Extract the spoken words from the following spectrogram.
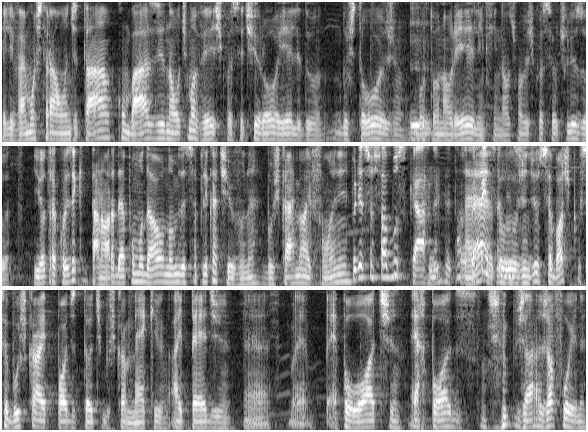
Ele vai mostrar onde está com base na última vez que você tirou ele do, do estojo, uhum. botou na orelha, enfim, na última vez que você utilizou. E outra coisa é que tá na hora da Apple mudar o nome desse aplicativo, né? Buscar meu iPhone. Podia ser só buscar, né? Eu tava é, até pensando. Tô, hoje em dia você busca, você busca iPod Touch, busca Mac, iPad, é, é, Apple Watch, AirPods, já, já foi, né?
